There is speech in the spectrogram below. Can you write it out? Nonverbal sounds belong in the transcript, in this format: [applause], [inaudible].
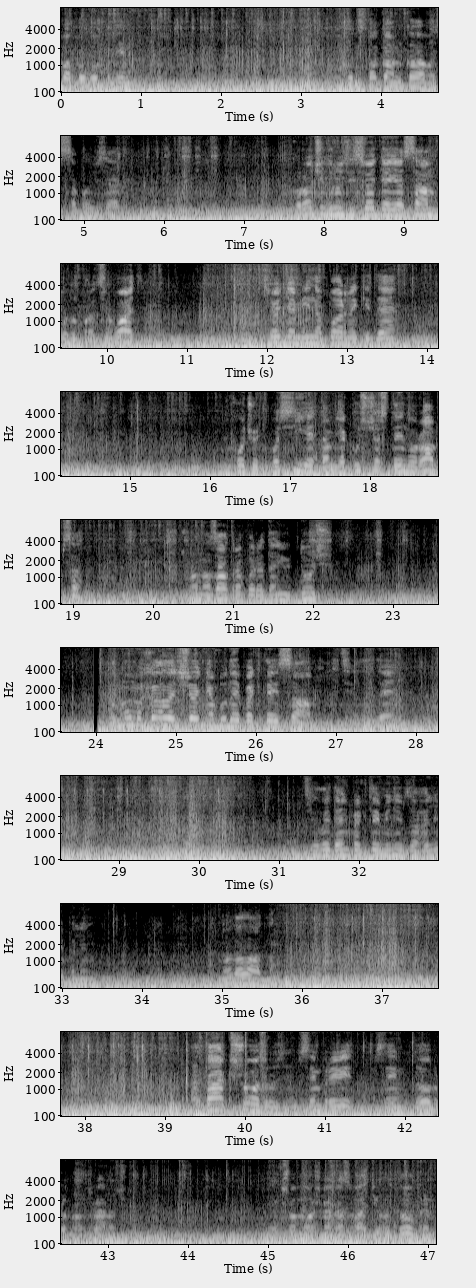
треба було, блін. Хоч стакан кави з собою взяти. Коротше, друзі, сьогодні я сам буду працювати. Сьогодні мій напарник іде. Хочуть посіяти там якусь частину рапса, бо на завтра передають дощ. Тому Михайлович сьогодні буде пекти сам цілий день. Цілий день пекти мені взагалі, блін. Ну да ладно. А так що, друзі, всім привіт, всім доброго раночку. Якщо можна назвати його добрим.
